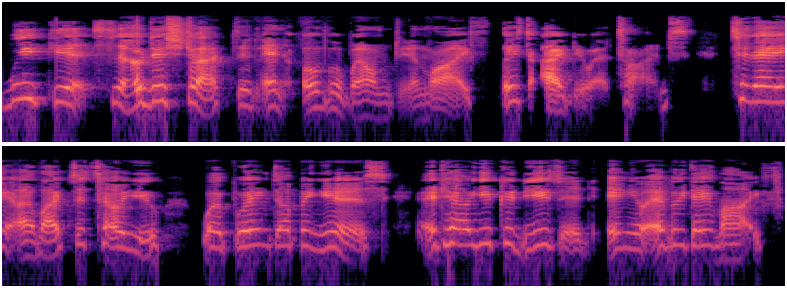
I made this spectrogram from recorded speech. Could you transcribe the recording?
We get so distracted and overwhelmed in life. At least I do at times. Today I'd like to tell you what brain dumping is and how you could use it in your everyday life.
